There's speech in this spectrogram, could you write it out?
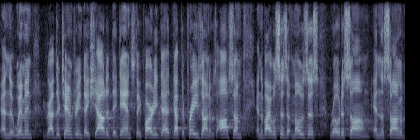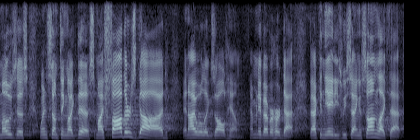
and the women grabbed their tambourine, they shouted, they danced, they partied, they had got their praise on. It was awesome. And the Bible says that Moses wrote a song. And the song of Moses went something like this My father's God, and I will exalt him. How many have ever heard that? Back in the 80s, we sang a song like that.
